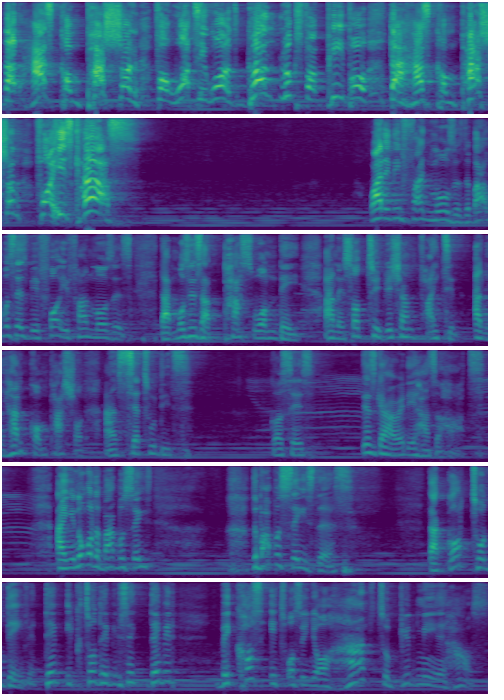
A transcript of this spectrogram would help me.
that has compassion for what He wants. God looks for people that has compassion for His cause. Why did he find Moses? The Bible says before he found Moses that Moses had passed one day and he saw two Egyptians fighting and he had compassion and settled it. God says, This guy already has a heart. And you know what the Bible says? The Bible says this that God told David, David he told David, he said, David, because it was in your heart to build me a house,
